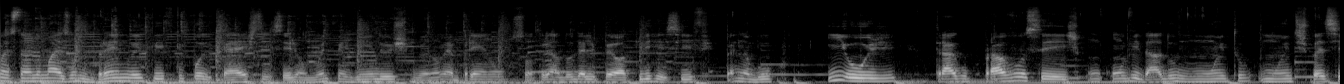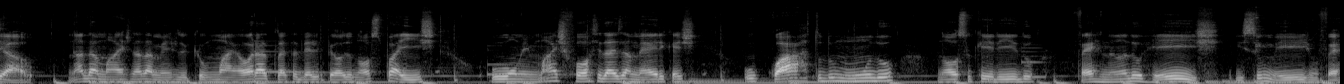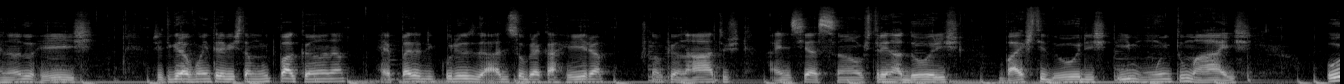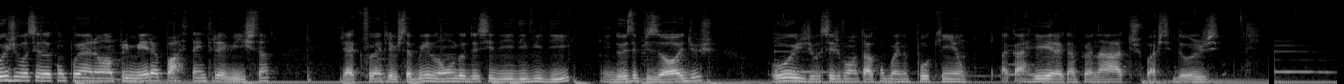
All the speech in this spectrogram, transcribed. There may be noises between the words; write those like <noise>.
Começando mais um Breno Weightlifting Podcast. Sejam muito bem-vindos. Meu nome é Breno, sou treinador da LPO aqui de Recife, Pernambuco, e hoje trago para vocês um convidado muito, muito especial. Nada mais, nada menos do que o maior atleta da LPO do nosso país, o homem mais forte das Américas, o quarto do mundo, nosso querido Fernando Reis. Isso mesmo, Fernando Reis. A gente gravou uma entrevista muito bacana, repleta de curiosidades sobre a carreira, os campeonatos, a iniciação, os treinadores, bastidores e muito mais. Hoje vocês acompanharão a primeira parte da entrevista, já que foi uma entrevista bem longa, eu decidi dividir em dois episódios. Hoje vocês vão estar acompanhando um pouquinho da carreira, campeonatos, bastidores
